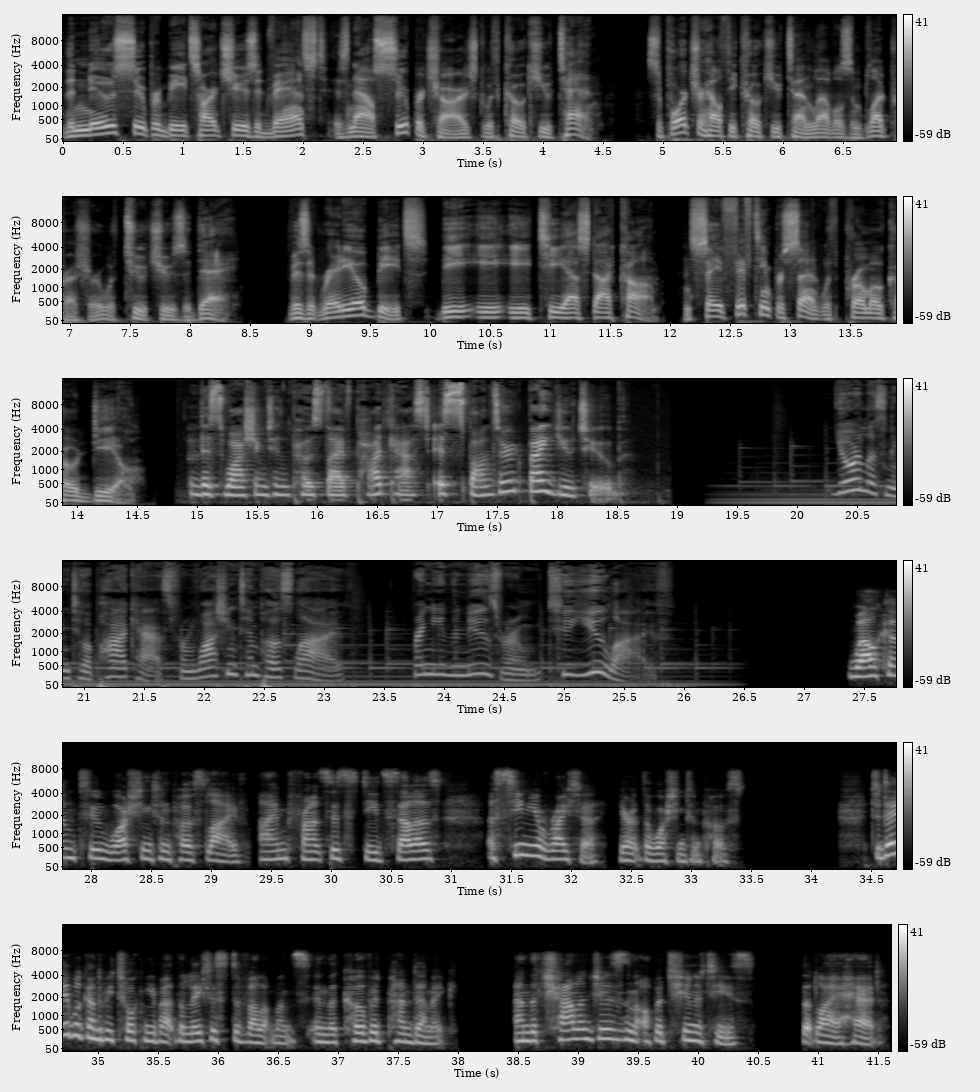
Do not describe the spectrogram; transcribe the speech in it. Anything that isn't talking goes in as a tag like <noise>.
The new SuperBeets Heart Chews Advanced is now supercharged with CoQ10. Support your healthy CoQ10 levels and blood pressure with two chews a day. Visit RadioBeats, B-E-E-T-S dot com and save 15% with promo code DEAL. This Washington Post Live podcast is sponsored by YouTube. You're listening to a podcast from Washington Post Live, bringing the newsroom to you live. Welcome to Washington Post Live. I'm Frances Stead Sellers, a senior writer here at the Washington Post. Today, we're going to be talking about the latest developments in the COVID pandemic and the challenges and opportunities that lie ahead.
